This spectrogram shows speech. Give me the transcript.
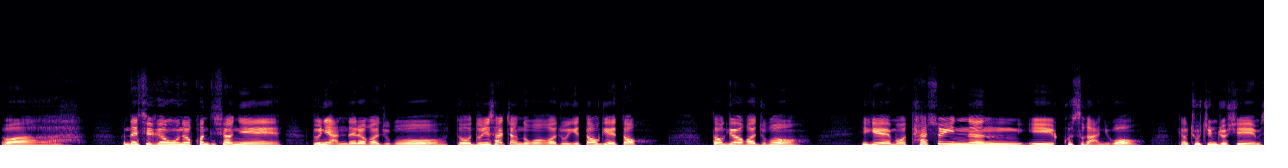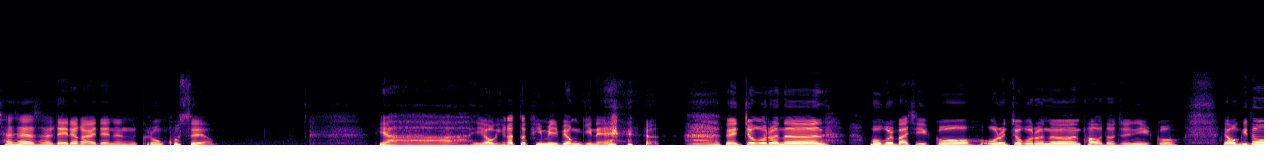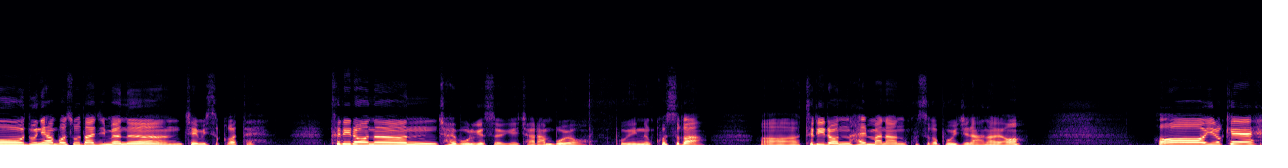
와. 근데 지금 오늘 컨디션이 눈이 안 내려가지고 또 눈이 살짝 녹아가지고 이게 떡이에요 떡. 떡이어가지고 이게 뭐 탈 수 있는 이 코스가 아니고 그냥 조심조심 살살살 내려가야 되는 그런 코스예요. 야 여기가 또 비밀병기네. 왼쪽으로는 모글밭이 있고 오른쪽으로는 파우더존이 있고 여기도 눈이 한번 쏟아지면은 재밌을 것 같아. 트리런은 잘 모르겠어요. 이게 잘 안 보여. 보이는 코스가 어, 트리런 할 만한 코스가 보이지는 않아요. 어 이렇게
